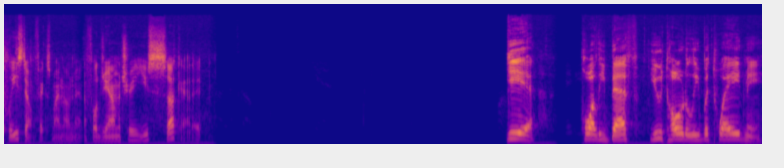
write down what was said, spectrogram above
Please don't fix my non-manifold geometry. You suck at it. Yeah, Carly Beth, you totally betrayed me.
